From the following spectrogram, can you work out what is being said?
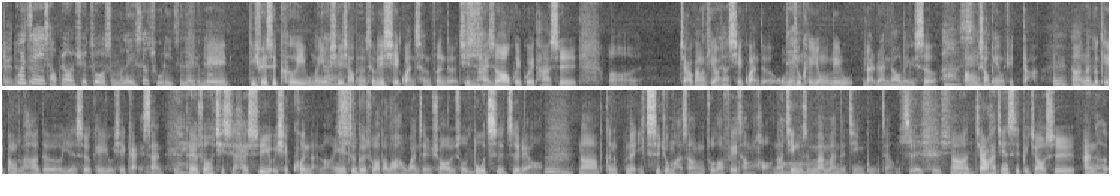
对对对。会建议小朋友去做什么镭射处理之类的吗？诶，的确是可以。我们有些小朋友，特别是血管成分的，其实还是要回归它是呃。假如刚刚提到像血管的，我们就可以用内入染染料镭射帮小朋友去打，嗯那那个可以帮助它的颜色可以有一些改善。对。但有时候其实还是有一些困难啦，因为这个说要达到很完整，需要有时候多次治疗。嗯，那可能不能一次就马上做到非常好，那进步是慢慢的进步这样子。是是是。那假如他今天是比较是暗喝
